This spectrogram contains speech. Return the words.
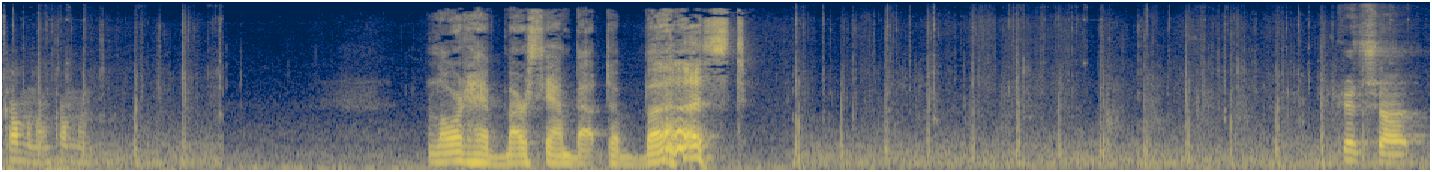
Coming, I'm coming. Lord have mercy, I'm about to bust. Good shot.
